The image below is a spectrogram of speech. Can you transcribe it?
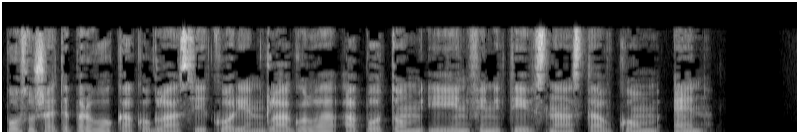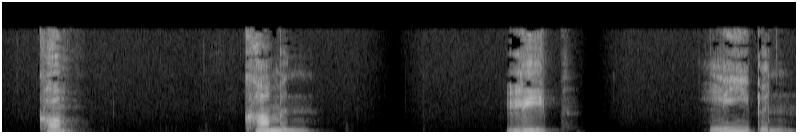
Poslušajte prvo kako glasi korijen glagola, a potom i infinitiv s nastavkom n. Komm. Kommen. Lieb. Lieben.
